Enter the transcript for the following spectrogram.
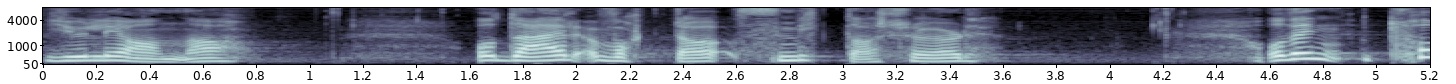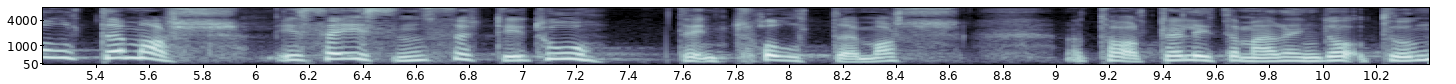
Juliana. Og der ble hun smitta sjøl. Og den 12. mars i 1672 den 12. mars, jeg talte litt om meg den datoen,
